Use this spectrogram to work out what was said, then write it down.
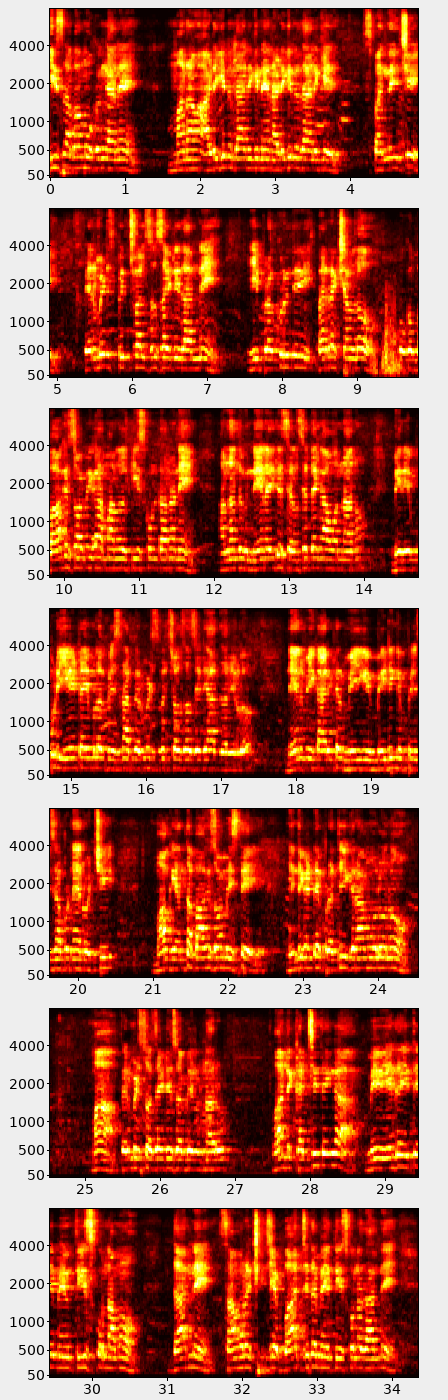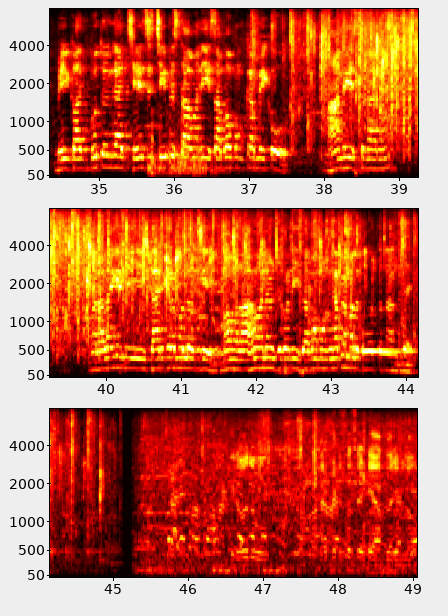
ఈ సభాముఖంగానే మనం అడిగిన దానికి నేను అడిగిన దానికి స్పందించి పిరమిడ్ స్పిరిచువల్ సొసైటీ దాన్ని ఈ ప్రకృతి పరిరక్షణలో ఒక భాగస్వామిగా మనల్ని తీసుకుంటానని అన్నందుకు నేనైతే సంసిద్ధంగా ఉన్నాను. మీరు ఎప్పుడు ఏ టైంలో పిలిచినా పిరమిడ్ స్పిరిచువల్ సొసైటీ ఆధ్వర్యంలో నేను మీ కార్యక్రమం మీ మీటింగ్ పిలిచినప్పుడు నేను వచ్చి మాకు ఎంత భాగస్వామి ఇస్తే ఎందుకంటే ప్రతి గ్రామంలోనూ మా పిరమిడ్ సొసైటీ సభ్యులు ఉన్నారు. వాళ్ళని ఖచ్చితంగా మేము ఏదైతే మేము తీసుకున్నామో దాన్ని సంరక్షించే బాధ్యత మేము తీసుకున్న దాన్ని మీకు అద్భుతంగా చేసి చూపిస్తామని ఈ సభముఖంగా మీకు హామీ ఇస్తున్నాను. మరి అలాగే మీ కార్యక్రమంలోకి మమ్మల్ని ఆహ్వానించమని ఈ సభముఖంగా మిమ్మల్ని కోరుతున్నాను సార్. ఈరోజు గణపతి సొసైటీ ఆధ్వర్యంలో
